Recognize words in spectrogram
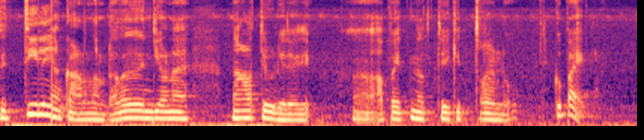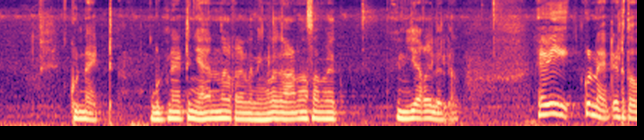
സിറ്റിയിൽ ഞാൻ കാണുന്നുണ്ട്. അത് എനിക്ക് വേണേൽ നാളത്തെ വീഡിയോ വരും. അപ്പോൾ ഇന്നത്തേക്ക് ഇത്രയേ ഉള്ളൂ. Goodbye good night good night ഞാൻ എന്ന് പറയുന്നത് നിങ്ങൾ കാണുന്ന സമയത്ത് എനിക്കറിയില്ലല്ലോ ഏയ് ഗുഡ് നൈറ്റ് എടുത്തോ.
